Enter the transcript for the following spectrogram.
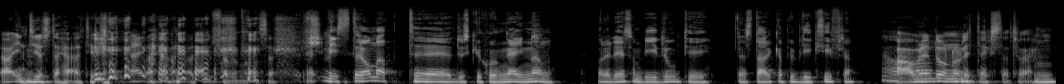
Ja, inte just det här alltså. Visste de att eh, du skulle sjunga innan? Var det det som bidrog till den starka publiksiffran? Ja, men det drog nog lite extra tror jag. Mm.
